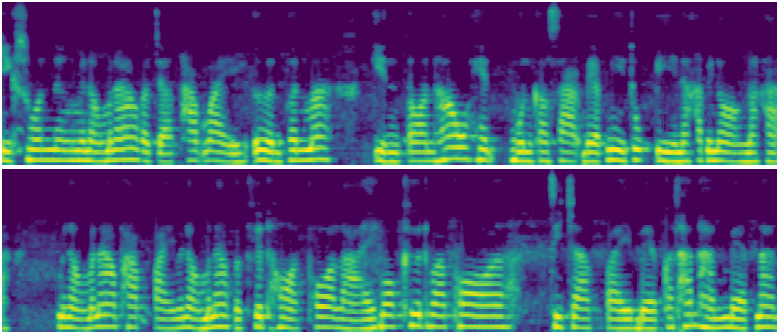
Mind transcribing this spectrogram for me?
อีกส่วนหนึ่งแม่น้องมะนาวก็จะพับไว้เอิ้นเพิ่นมากินตอนเฮาเฮ็ดบุญข้าวสากแบบนี้ทุกปีนะคะพี่น้องนะคะแม่น้องมะนาวพับไปแม่น้องมะนาวก็คิดฮอดพ่อหลายบ่คิดว่าพ่อสิจากไปแบบกระทันหันแบบนั้น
